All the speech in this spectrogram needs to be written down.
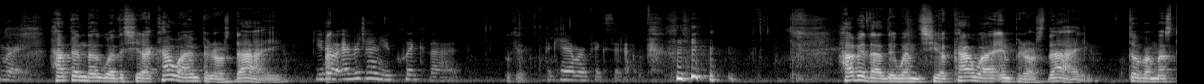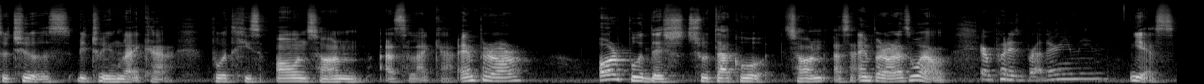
Right. Happened that when the Shirakawa emperors die, You know, every time you click that, okay, the camera picks it up. happened that when the Shirakawa emperors die, Toba must to choose between like uh, put his own son as like an emperor or put the Sutoku son as an emperor as well. or put his brother, you mean? Yes,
